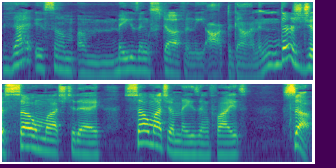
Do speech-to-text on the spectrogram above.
that is some amazing stuff in the octagon. And there's just so much today. So much amazing fights. So,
